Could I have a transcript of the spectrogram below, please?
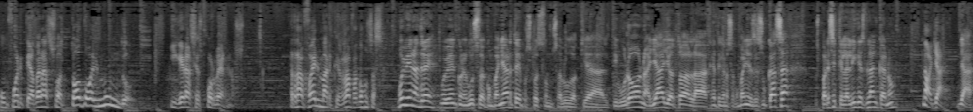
Un fuerte abrazo a todo el mundo y gracias por vernos. Rafael Márquez, Rafa, ¿cómo estás? Muy bien, André, muy bien, con el gusto de acompañarte. Por supuesto, un saludo aquí al tiburón, a Yayo, a toda la gente que nos acompaña desde su casa. Pues parece que la liga es blanca, ¿no? No, ya. Ya,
